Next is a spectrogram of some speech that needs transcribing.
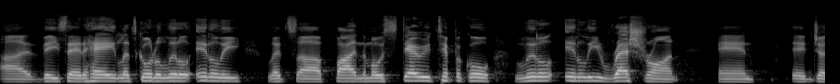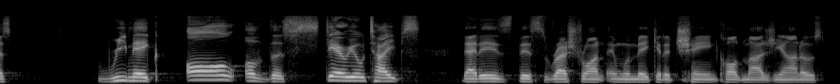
Uh, they said, hey, let's go to Little Italy. Let's uh, find the most stereotypical Little Italy restaurant and, and just remake all of the stereotypes that is this restaurant and we'll make it a chain called Maggiano's.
